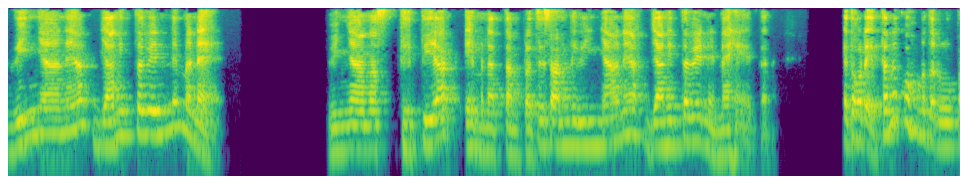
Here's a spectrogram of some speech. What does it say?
විඥානයක් ජනිත වෙන්නෙම නැහැ. විඥාන ස්ථිතියක් එහෙම නැත්නම් ප්‍රතිසන්දි විඥානයක් ජනිත වෙන්නේ නැහැ එතන. එතකොට එතන කොහොමද රූප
